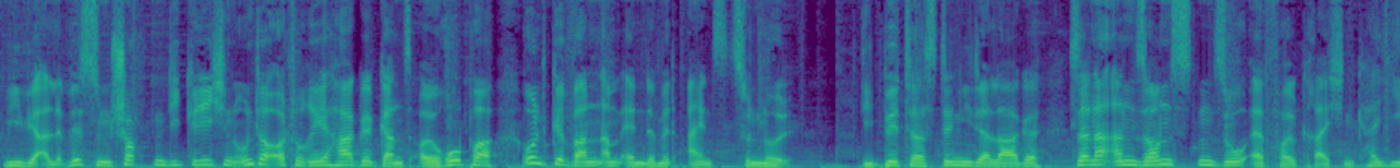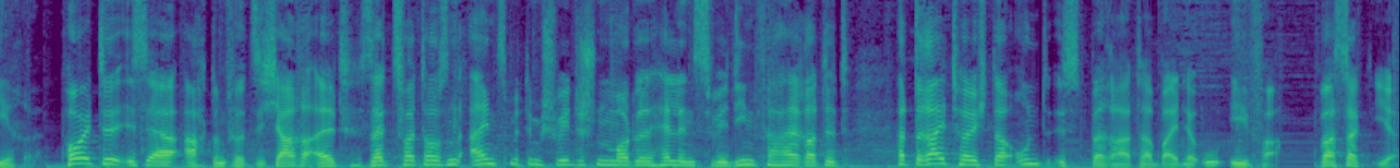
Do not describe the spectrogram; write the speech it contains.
wie wir alle wissen, schockten die Griechen unter Otto Rehagel ganz Europa und gewannen am Ende mit 1 zu 0 die bitterste Niederlage seiner ansonsten so erfolgreichen Karriere. Heute ist er 48 Jahre alt, seit 2001 mit dem schwedischen Model Helen Svedin verheiratet, hat drei Töchter und ist Berater bei der UEFA. Was sagt ihr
